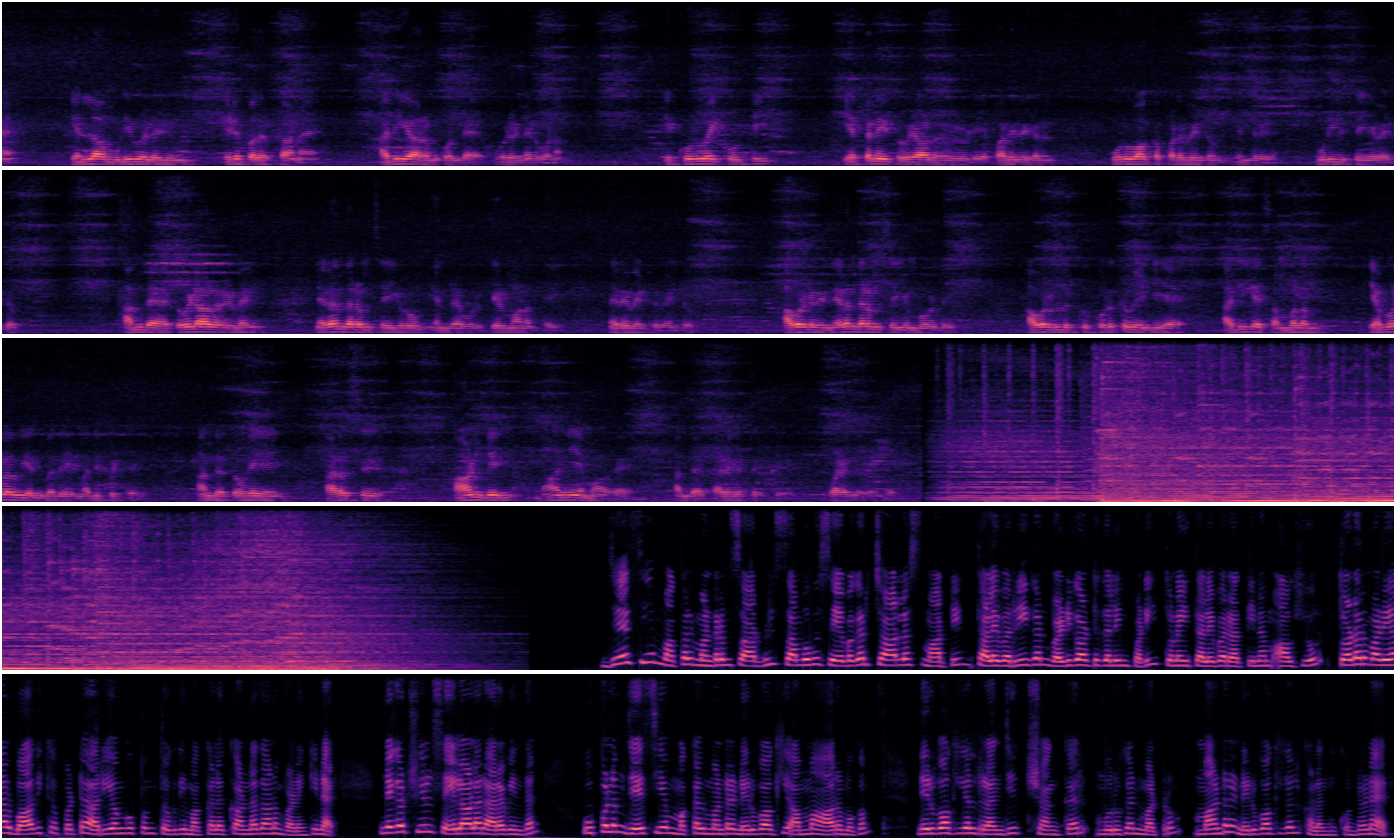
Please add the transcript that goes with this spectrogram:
எல்லா முடிவுகளையும் எடுப்பதற்கான அதிகாரம் கொண்ட ஒரு நிறுவனம். இக்குழுவை கூட்டி எத்தனை தொழிலாளர்களுடைய பதவிகள் உருவாக்கப்பட வேண்டும் என்று முடிவு செய்ய வேண்டும். அந்த தொழிலாளர்களை நிரந்தரம் செய்கிறோம் என்ற ஒரு தீர்மானத்தை நிறைவேற்ற வேண்டும். அவர்களை நிரந்தரம் செய்யும்பொழுது அவர்களுக்கு கொடுக்க வேண்டிய அதிக சம்பளம் எவ்வளவு என்பதை மதிப்பிட்டு அந்த தொகையை அரசு ஆண்டின் மானியமாக அந்த கழகத்திற்கு வழங்க வேண்டும். தேசிய மக்கள் மன்றம் சார்பில் சமூக சேவகர் சார்லஸ் மார்ட்டின் தலைவர் ரீகன் வழிகாட்டுதலின்படி துணைத் தலைவர் ரத்தினம் ஆகியோர் தொடர் மழையால் பாதிக்கப்பட்ட அரியாங்குப்பம் தொகுதி மக்களுக்கு அன்னதானம் வழங்கினர். நிகழ்ச்சியில் செயலாளர் அரவிந்தன் உப்பளம் தேசிய மக்கள் மன்ற நிர்வாகி அம்மா ஆறுமுகம் நிர்வாகிகள் ரஞ்சித் சங்கர் முருகன் மற்றும் மன்ற நிர்வாகிகள் கலந்து கொண்டனர்.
